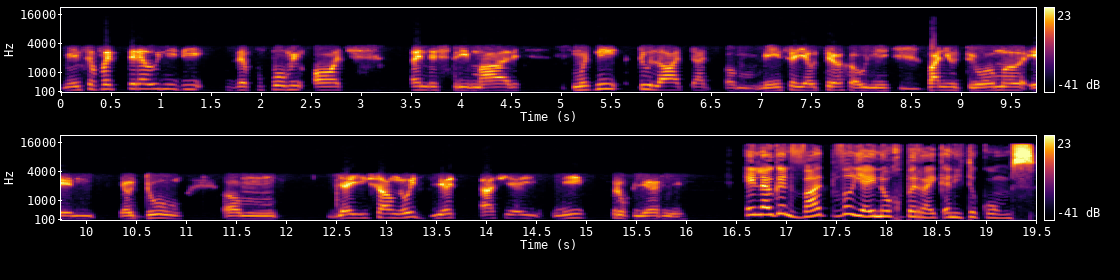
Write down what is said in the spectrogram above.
mense vertrou nie die the performing arts industrie maar moet nie toelaat dat um, mense jou terughou nie van jou drome en jou doel. Um jy sal nooit weet as jy nie probeer nie. En Logan, wat wil jy nog bereik in die toekoms?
